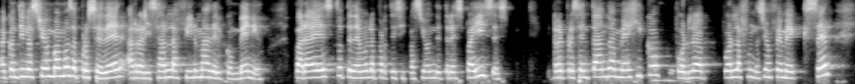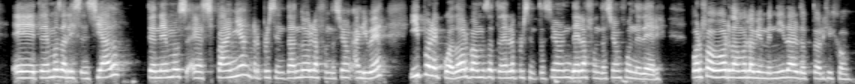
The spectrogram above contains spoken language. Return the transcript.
A continuación vamos a proceder a realizar la firma del convenio. Para esto tenemos la participación de tres países. Representando a México por la, por la Fundación FEMEXER, eh, tenemos al licenciado, tenemos a España representando la Fundación Aliber y por Ecuador vamos a tener la presentación de la Fundación Fonedere. Por favor, damos la bienvenida al doctor Gijón.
